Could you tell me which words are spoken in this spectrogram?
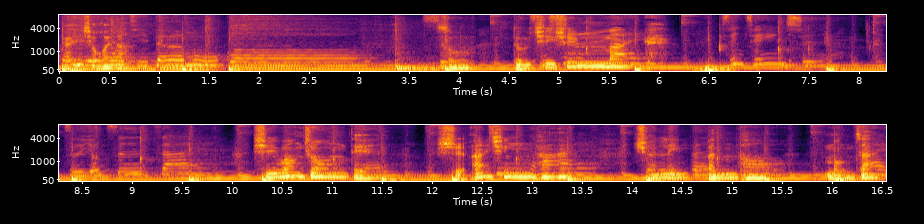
感谢小坏蛋。速度七十迈，希望终点。是爱琴海，全力奔跑，梦在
